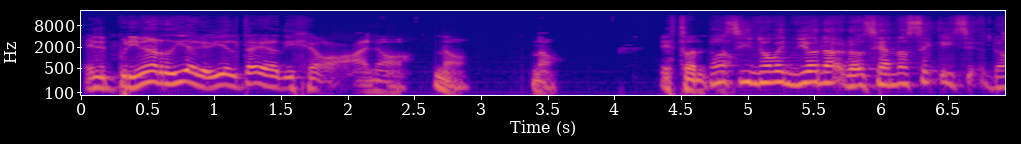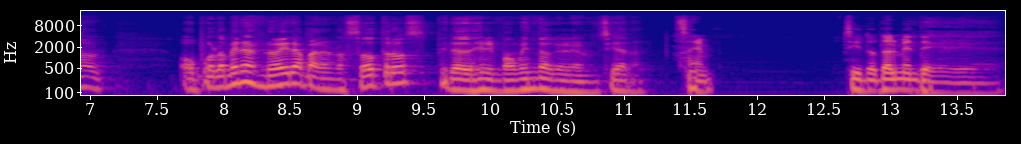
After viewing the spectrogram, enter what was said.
el primer día que vi el trailer dije, oh, no, no, no. Esto no. No, sí, no vendió, no, no, o sea, no sé qué hizo. No, o por lo menos no era para nosotros, pero desde el momento que lo anunciaron. Sí. Sí, totalmente. Eh,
